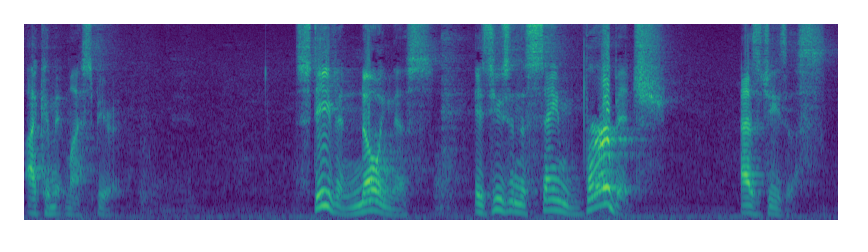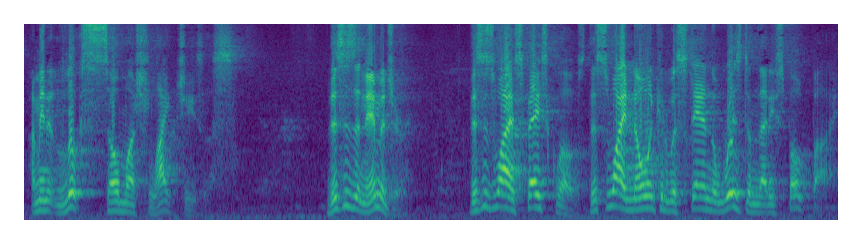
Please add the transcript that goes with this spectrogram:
I commit my spirit. Stephen, knowing this, is using the same verbiage as Jesus. I mean, it looks so much like Jesus. This is an imager. This is why his face glows. This is why no one could withstand the wisdom that he spoke by.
